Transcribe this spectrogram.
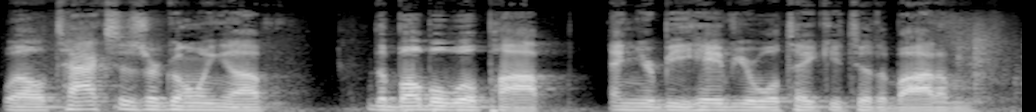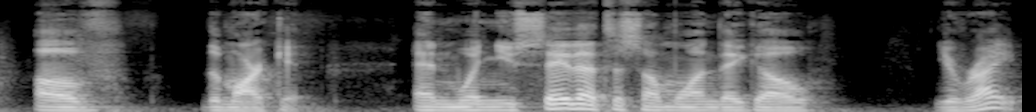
Well, taxes are going up, the bubble will pop, and your behavior will take you to the bottom of the market. And when you say that to someone, they go, You're right.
